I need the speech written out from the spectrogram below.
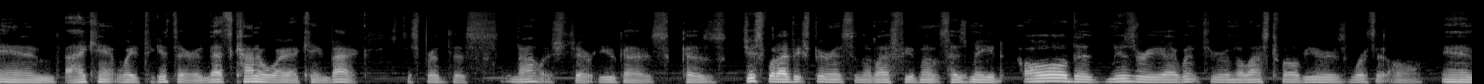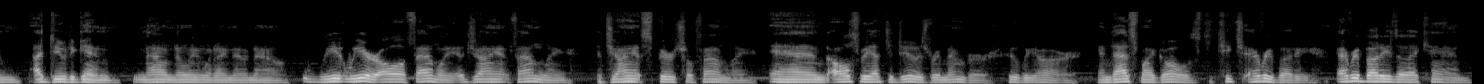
And I can't wait to get there. And that's kind of why I came back to spread this knowledge to you guys because just what I've experienced in the last few months has made all the misery I went through in the last 12 years worth it all. And I do it again now, knowing what I know now. We, we are all a family, a giant family a giant spiritual family. And all we have to do is remember who we are. And that's my goal is to teach everybody, everybody that I can,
